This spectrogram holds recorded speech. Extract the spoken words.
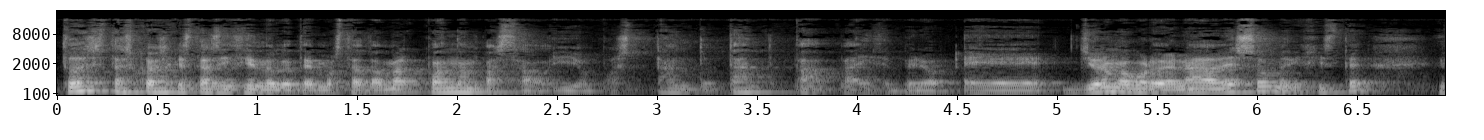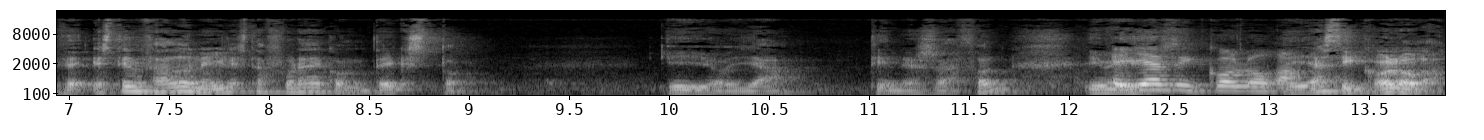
todas estas cosas que estás diciendo que te hemos tratado mal, ¿cuándo han pasado? Y yo, pues tanto, tanto, pa, pa. Dice, pero eh, yo no me acuerdo de nada de eso, me dijiste. Dice, este enfado, Neil, está fuera de contexto. Y yo, ya, tienes razón. Y me Ella dice- es psicóloga. ella es psicóloga.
